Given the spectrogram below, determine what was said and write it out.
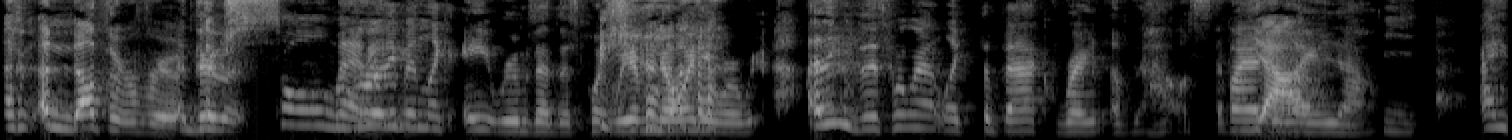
another room. And there There's was- so We've many. already been like eight rooms at this point. We have no idea where we. I think this one we're at like the back right of the house. If I had Yeah. to lay it out. I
